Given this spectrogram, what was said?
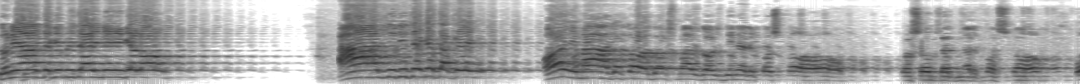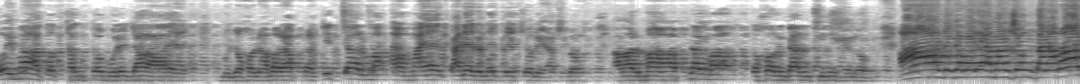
দুনিয়া থেকে বিদায় নিয়ে গেল। আর যদি থেকে থাকে, ওই মা যত দশ মাস দশ দিনের কষ্ট প্রসব বেদনার কষ্ট। ওই মা তৎক্ষান্ত বলে যায় যখন আমার আপনার চিৎকার মায়ের কানের মধ্যে চলে আসলো, আমার মা আপনার মা তখন গান ফিরে গেল আর একেবারে আমার সন্তান আমার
